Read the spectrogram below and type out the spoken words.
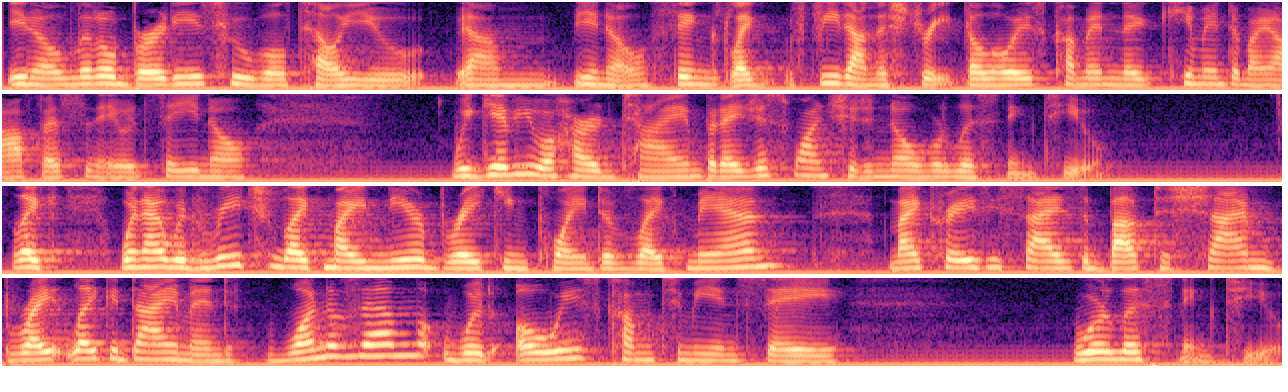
you know, little birdies who will tell you, um, you know, things like feet on the street. They'll always come in. They came into my office and they would say, you know, we give you a hard time, but I just want you to know we're listening to you. Like when I would reach like my near breaking point of like, man, my crazy side is about to shine bright like a diamond, one of them would always come to me and say, We're listening to you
